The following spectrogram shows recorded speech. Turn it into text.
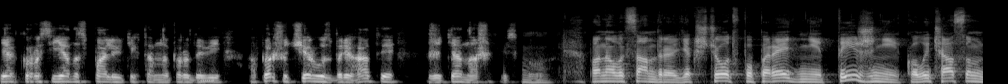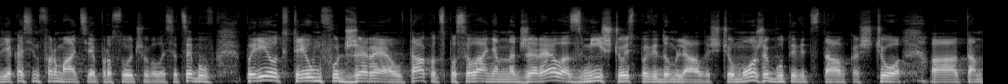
як росіяни спалюють їх там на передовій, а в першу чергу зберігати життя наших військових. Пане Олександре, якщо от в попередні тижні, коли часом якась інформація просочувалася, це був період тріумфу джерел. Так, от з посиланням на джерела змі щось повідомляли, що може бути відставка, що а, там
